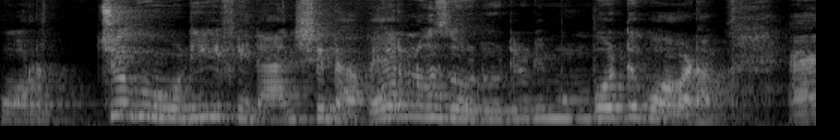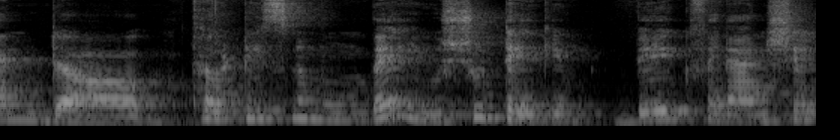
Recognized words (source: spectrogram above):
കുറച്ചുകൂടി ഫിനാൻഷ്യൽ അവയർനെസ്സോടുകൂടി മുമ്പോട്ട് പോകണം ആൻഡ് തേർട്ടീസിന് മുമ്പേ you should take a big financial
